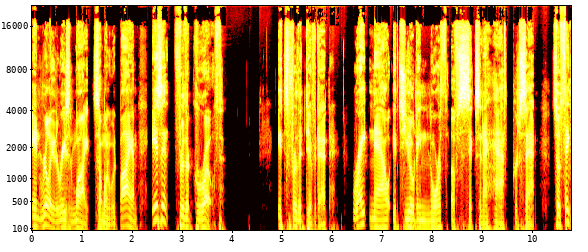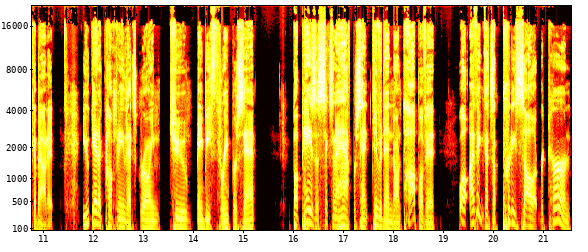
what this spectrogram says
and really the reason why someone would buy them isn't for the growth, it's for the dividend. Right now, it's yielding north of 6.5%. So think about it. You get a company that's growing 2, maybe 3%, but pays a 6.5% dividend on top of it. Well, I think that's a pretty solid return,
